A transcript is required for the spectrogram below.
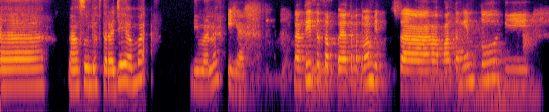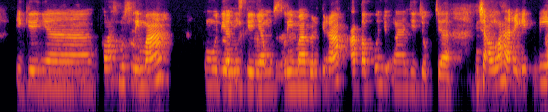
uh, Langsung daftar aja ya Mbak? Di mana? Iya. Nanti tetap ya, teman-teman bisa pantengin tuh di IG-nya kelas muslimah, kemudian IG-nya muslimah bergerak ataupun yuk ngaji Jogja. Insya Allah hari ini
